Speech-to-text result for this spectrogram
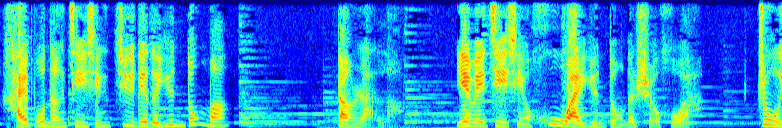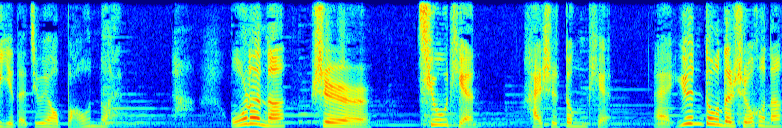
还不能进行剧烈的运动吗？当然了，因为进行户外运动的时候啊，注意的就要保暖啊。无论呢是秋天。还是冬天，哎，运动的时候呢，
